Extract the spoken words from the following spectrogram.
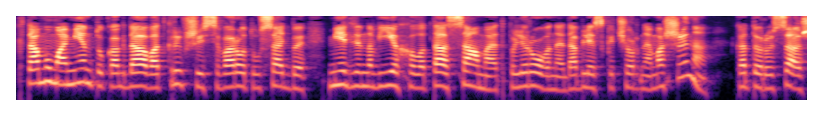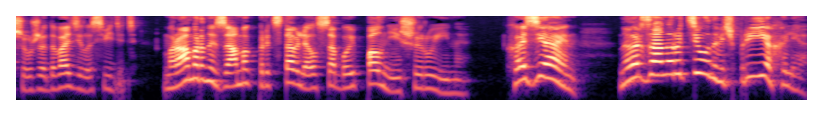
к тому моменту, когда в открывшиеся ворота усадьбы медленно въехала та самая отполированная до блеска черная машина, которую Саше уже доводилось видеть, мраморный замок представлял собой полнейшие руины. «Хозяин! Нарзан Арутюнович, приехали!»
